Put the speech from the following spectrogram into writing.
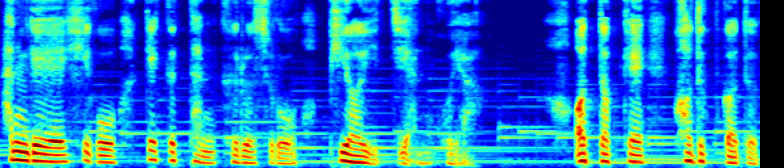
한 개의 희고 깨끗한 그릇으로 비어 있지 않고야 어떻게 거듭거듭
